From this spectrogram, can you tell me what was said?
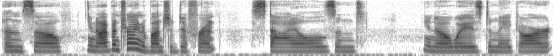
And so you know, I've been trying a bunch of different styles and, you know, ways to make art.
